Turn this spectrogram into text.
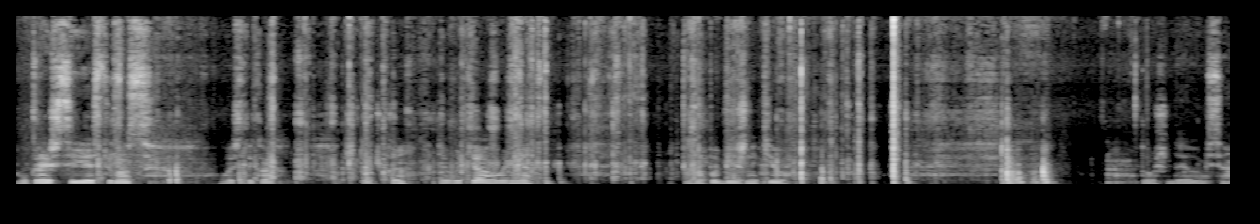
У кришці є у нас ось така штучка для витягування запобіжників. Тож дивимося.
